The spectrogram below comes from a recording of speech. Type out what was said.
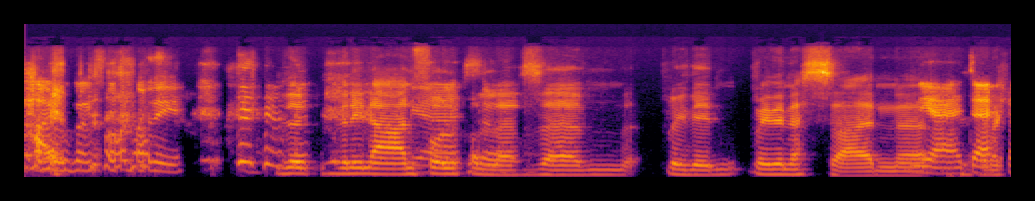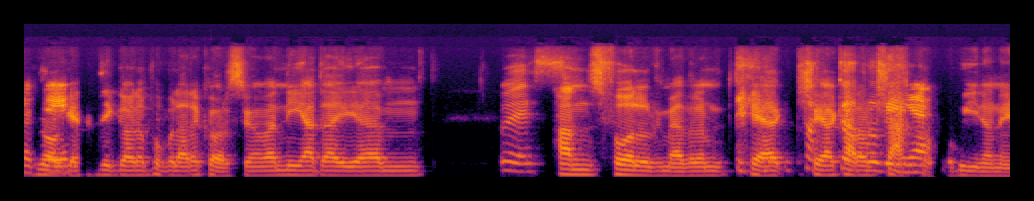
pawb yn ffôn o ddi. Fy ni na yn yeah, full colours um, blwyddyn, blwyddyn nesaf yn... Ie, yeah, definitely. digon o pobl ar y cwrs. Mae ni adau um, hands full, fi'n meddwl, am treial cael o'n trac o byd o'n ni.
